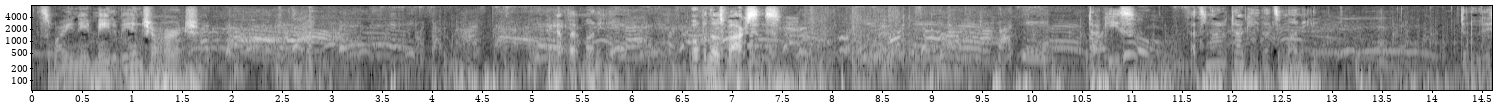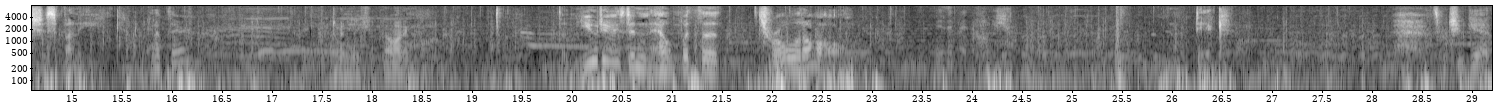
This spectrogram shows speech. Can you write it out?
That's why you need me to be in charge. Pick up that money. Open those boxes. Duckies? That's not a ducky, that's money. Delicious money. Get up there? Do I need to keep going? So You guys didn't help with the troll at all. Oh, you dick. That's what you get.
